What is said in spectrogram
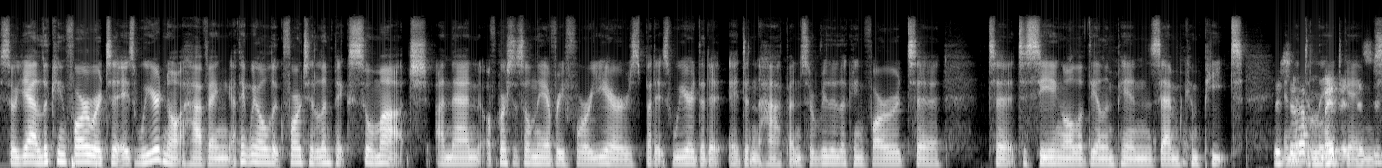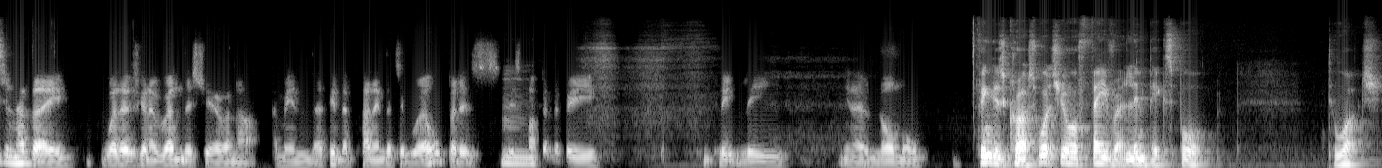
So, yeah, looking forward to it's weird not having, I think we all look forward to Olympics so much. And then, of course, it's only every four years, but it's weird that it, it didn't happen. So, really looking forward to. To, to seeing all of the Olympians um, compete They in still the haven't delayed made the games. decision, have they? Whether it's going to run this year or not. I mean, I think they're planning that it will, but it's it's Hmm. not going to be completely, you know, normal. Fingers crossed. What's your favourite Olympic sport to watch?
